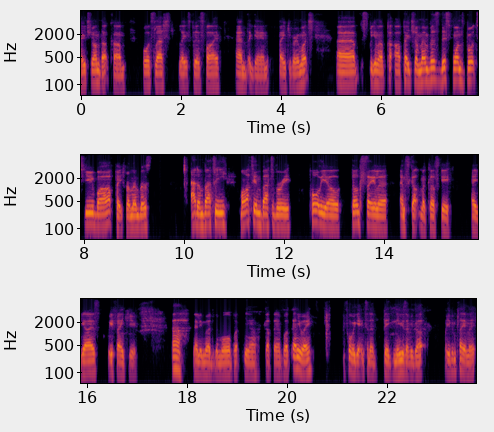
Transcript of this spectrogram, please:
www.patreon.com forward slash latest PS5. And again, thank you very much. Uh, speaking of our Patreon members, this one's brought to you by our Patreon members Adam Batty, Martin Batterbury, Paulio, Doug Saylor, and Scott McCluskey. Hey guys, we thank you. Ah, nearly murdered them all, but you know, got there. But anyway, before we get into the big news that we got, what have you been playing, mate?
